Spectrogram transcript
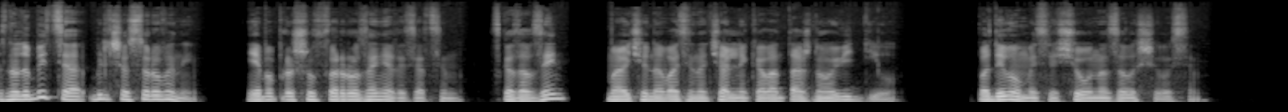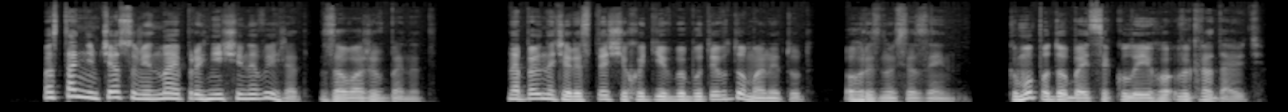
Знадобиться більше сировини. Я попрошу Ферро зайнятися цим, сказав Зень, маючи на увазі начальника вантажного відділу. Подивимося, що у нас залишилося. Останнім часом він має пригніщений вигляд, зауважив Беннет. Напевне, через те, що хотів би бути вдома, а не тут, огризнувся Зейн. Кому подобається, коли його викрадають?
